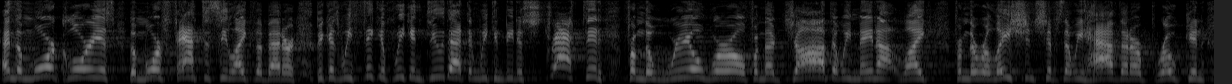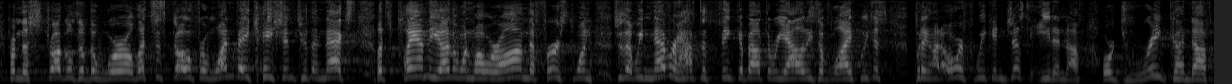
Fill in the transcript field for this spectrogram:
And the more glorious, the more fantasy like, the better. Because we think if we can do that, then we can be distracted from the real world, from the job that we may not like, from the relationships that we have that are broken, from the struggles of the world. Let's just go from one vacation to the next. Let's plan the other one while we're on the first one so that we never have to think about the realities of life. We just putting on, or if we can just eat enough, or drink enough,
